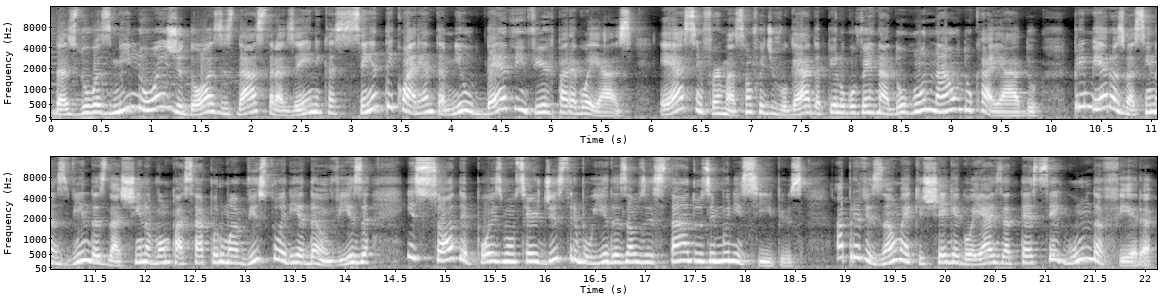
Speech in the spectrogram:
Das 2 milhões de doses da AstraZeneca, 140 mil devem vir para Goiás. Essa informação foi divulgada pelo governador Ronaldo Caiado. Primeiro, as vacinas vindas da China vão passar por uma vistoria da Anvisa e só depois vão ser distribuídas aos estados e municípios. A previsão é que chegue a Goiás até segunda-feira.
